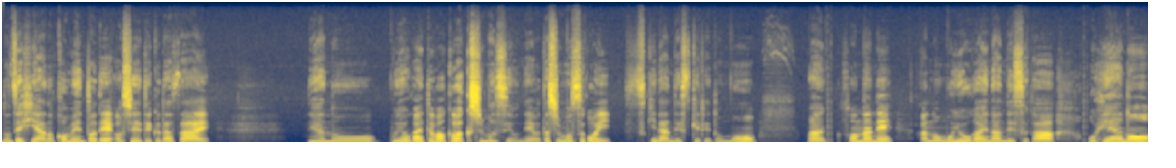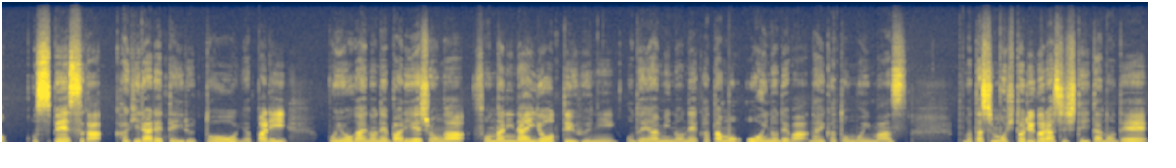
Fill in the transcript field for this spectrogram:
あのぜひあのコメントで教えてください。ね、あの模様替えってワクワクしますよね私もすごい好きなんですけれどもまあそんなねあの模様替えなんですがお部屋のスペースが限られているとやっぱり模様替えのねバリエーションがそんなにないよっていう風にお悩みのね方も多いのではないかと思います。私も一人暮らししていたので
